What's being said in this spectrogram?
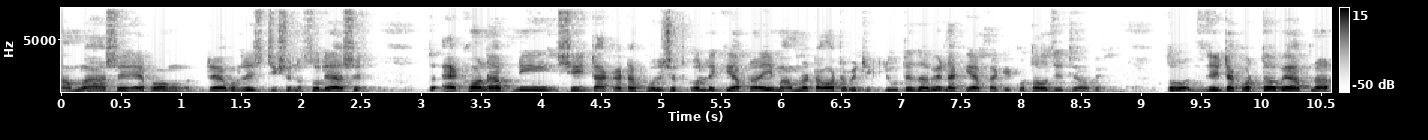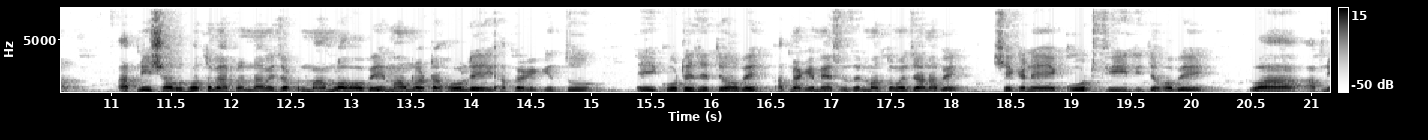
মামলা আসে এবং ট্রাভেল রেস্ট্রিকশনও চলে আসে। তো এখন আপনি সেই টাকাটা পরিশোধ করলে কি আপনার এই মামলাটা অটোমেটিকলি উঠে যাবে নাকি আপনাকে কোথাও যেতে হবে? তো যেটা করতে হবে আপনার আপনি সর্বপ্রথমে আপনার নামে যখন মামলা হবে, মামলাটা হলে আপনাকে কিন্তু এই কোর্টে যেতে হবে। আপনাকে মেসেজের মাধ্যমে জানাবে, সেখানে কোর্ট ফি দিতে হবে বা আপনি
